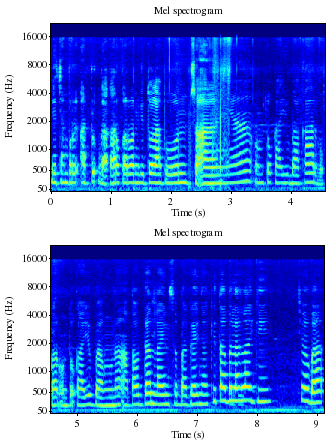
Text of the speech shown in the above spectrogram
ya campur aduk nggak karu-karuan gitulah bun. Soalnya untuk kayu bakar bukan untuk kayu bangunan atau dan lain sebagainya. Kita belah lagi. Coba.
